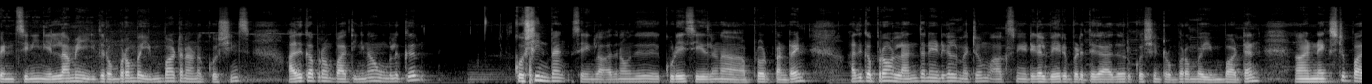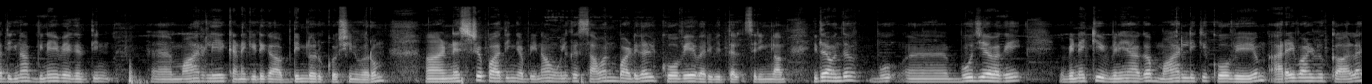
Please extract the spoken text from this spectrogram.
பென்சினின் எல்லாமே இது ரொம்ப ரொம்ப இம்பார்ட்டண்டான கொஷின்ஸ் அதுக்கப்புறம் பார்த்தீங்கன்னா உங்களுக்கு கொஷின் பேங்க் சரிங்களா? அதை நான் வந்து கூடிய செய்தியில் நான் அப்லோட் பண்ணுறேன் அதுக்கப்புறம் லந்தனைடுகள் மற்றும் ஆக்சினைடுகள் வேறுபடுத்துக. அது ஒரு கொஷின் ரொம்ப ரொம்ப இம்பார்ட்டன்ட் நெக்ஸ்ட்டு பார்த்தீங்கன்னா வினை வேகத்தின் மாறிலியை கணக்கிடுக அப்படின்ற ஒரு கொஷின் வரும். நெக்ஸ்ட்டு பார்த்தீங்க அப்படின்னா உங்களுக்கு சமன்பாடுகள் கோவையை வருவித்தல். சரிங்களா? இதில் வந்து பூ பூஜ்ய வகை வினைக்கு வினையாக மாறிலிக்கு கோவையையும் அரைவாழ்வு கால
